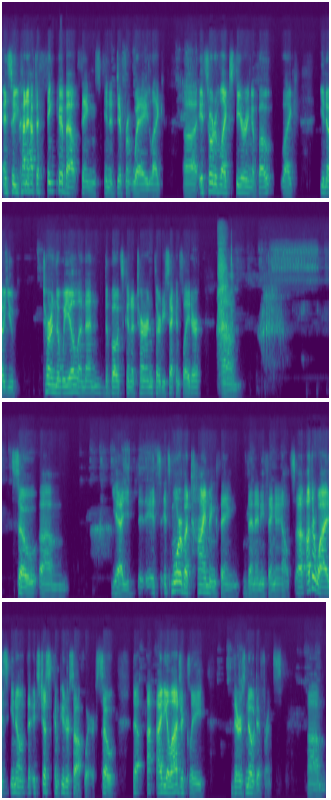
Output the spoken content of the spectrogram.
and so you kind of have to think about things in a different way. Like uh, it's sort of like steering a boat. Like you know you turn the wheel and then the boat's going to turn 30 seconds later. Um, so um, yeah, you, it's it's more of a timing thing than anything else. Uh, otherwise, you know, it's just computer software. So the, ideologically, there's no difference. Um,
